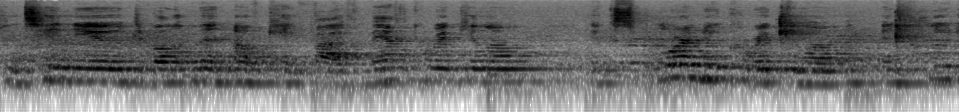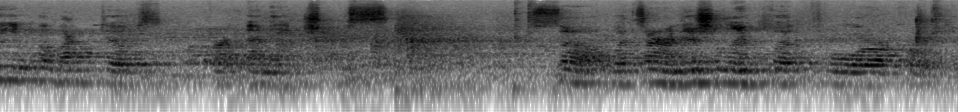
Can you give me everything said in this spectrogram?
continue development of K-5 math curriculum, explore new curriculum, including electives for MHS. So what's our initial input for curriculum?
